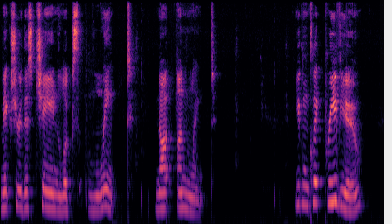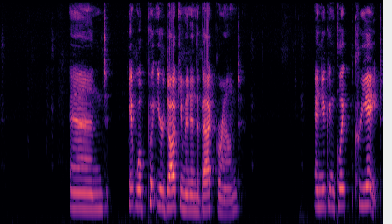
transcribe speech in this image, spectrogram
Make sure this chain looks linked, not unlinked. You can click preview and it will put your document in the background and you can click create.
